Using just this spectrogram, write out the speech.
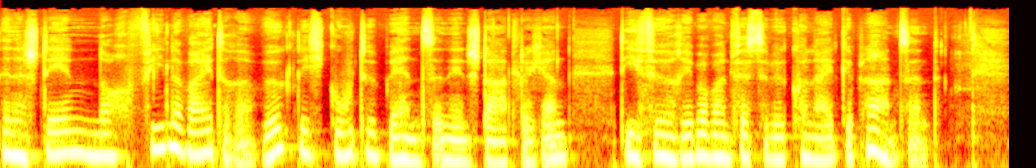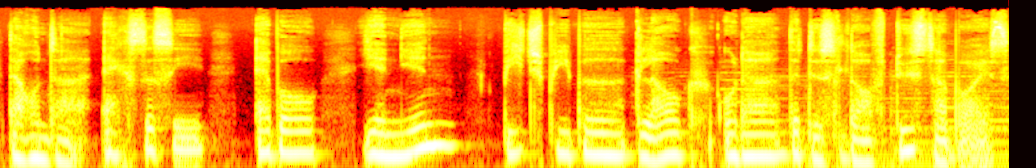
denn es stehen noch viele weitere wirklich gute Bands in den Startlöchern, die für Reeperbahn Festival Collide geplant sind. Darunter Ecstasy, Ebo, Yin Yin, Beach People, Glauk oder The Düsseldorf Düsterboys,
